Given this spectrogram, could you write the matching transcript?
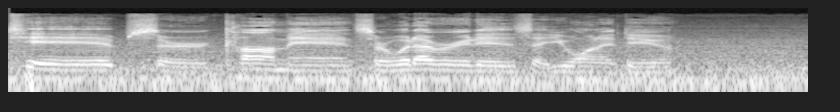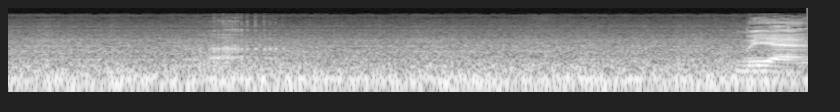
tips or comments or whatever it is that you want to do. Uh, yeah,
